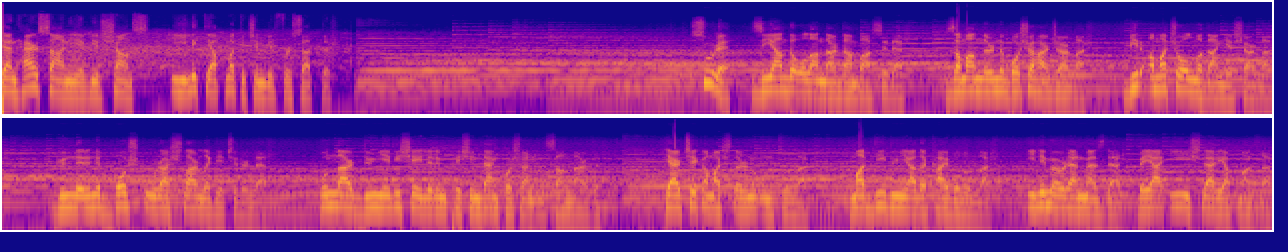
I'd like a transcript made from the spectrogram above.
Geçen her saniye bir şans, iyilik yapmak için bir fırsattır. Sure, ziyanda olanlardan bahseder. Zamanlarını boşa harcarlar. Bir amaç olmadan yaşarlar. Günlerini boş uğraşlarla geçirirler. Bunlar dünyevi şeylerin peşinden koşan insanlardır. Gerçek amaçlarını unuturlar. Maddi dünyada kaybolurlar. İlim öğrenmezler veya iyi işler yapmazlar.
